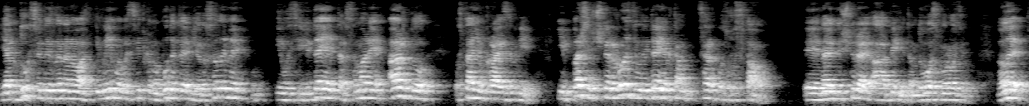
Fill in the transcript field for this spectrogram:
як Дух Святий злине на вас, і моїми ви свідками будете в Єрусалимі, і в усій Юдеї та в Самарії аж до останнього краю землі. І перші чотири розділи йде, як там церква зростала. І навіть не чотири, а білі, там до восьмого розділу. Але,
